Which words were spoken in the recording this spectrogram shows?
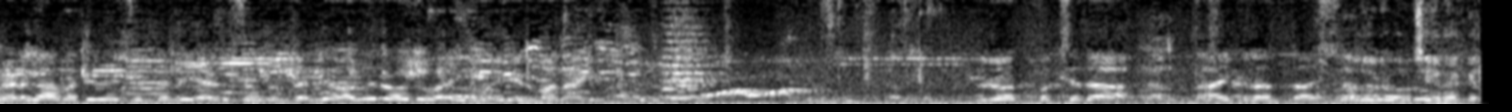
ಬೆಳಗಾಂ ಅಧಿವೇಶನದಲ್ಲಿ ಎರಡು ಸಾವಿರದಲ್ಲಿ ಅವಿರೋಧವಾಗಿ ತೀರ್ಮಾನ ಆಗಿದೆ. ವಿರೋಧ ಪಕ್ಷದ ನಾಯಕರಂತ ಅಶೋಕ್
